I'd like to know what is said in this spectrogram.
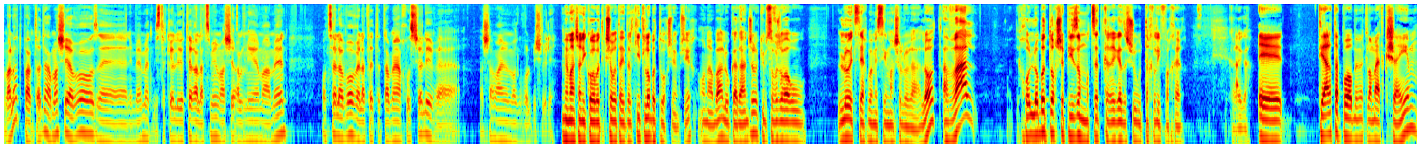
אבל עוד פעם, אתה יודע, מה שיבוא זה, אני באמת מסתכל יותר על עצמי מאשר על מי יהיה מאמן. רוצה לבוא ולתת את המאה אחוז שלי, והשמיים הם הגבול בשבילי. ממה שאני קורא בתקשורת האיטלקית, לא בטוח שהוא ימשיך, עונה הבאה, לוקה דאנג'לו, כי בסופו של דבר הוא לא הצליח במשימה שלו לעלות, אבל יכול לא בטוח שפיזה מוצאת כרגע איזשהו תחליף אחר. כרגע. תיארת פה באמת לא מעט קשיים,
